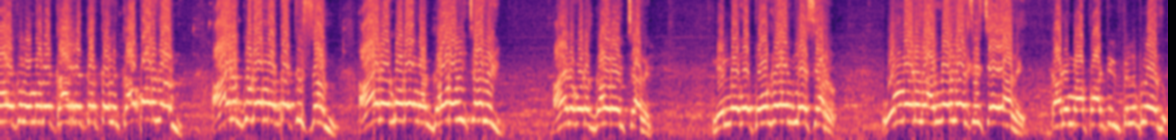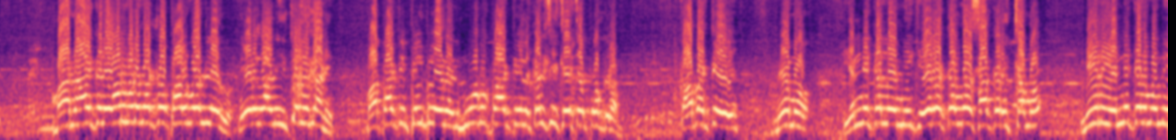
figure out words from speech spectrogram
నాయకులు మన కార్యకర్తలు కాపాడదాం. ఆయన కూడా మద్దతు ఇస్తాం. ఆయన కూడా మాకు గౌరవించాలి ఆయన కూడా గౌరవించాలి నిన్న ఒక ప్రోగ్రాం చేశారు. ఉమ్మడిగా అందరు కలిసి చేయాలి. కానీ మా పార్టీకి పిలుపు లేదు. మా నాయకులు ఎవరు కూడా దాంట్లో పాల్గొనలేదు. నేను కానీ ఇతరులు కానీ. మా పార్టీ పిలుపు లేదు. మూడు పార్టీలు కలిసి చేసే ప్రోగ్రాం. కాబట్టి మేము ఎన్నికల్లో మీకు ఏ రకంగా సహకరించామో మీరు ఎన్నికల ముందు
